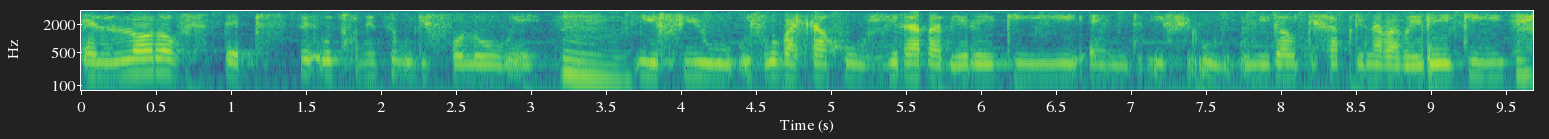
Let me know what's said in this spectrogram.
a lot of steps tse o tshwanetse o di followe. Mm. If you if o batla go hira babereki and if you o need to discipline babereki mm.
